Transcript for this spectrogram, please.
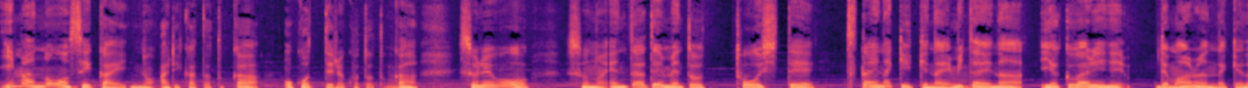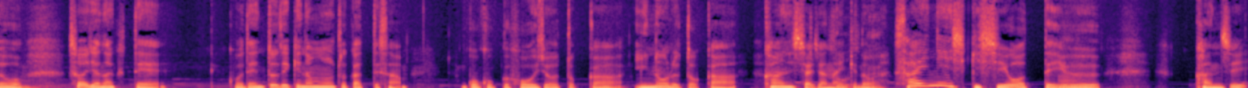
今の世界のあり方とか起こってることとか、それをそのエンターテインメントを通して伝えなきゃいけないみたいな役割にでもあるんだけど、うん。そうじゃなくてこう伝統的なものとかってさ五穀豊穣とか、祈るとか感謝じゃないけど、ね。再認識しようっていう感じ、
